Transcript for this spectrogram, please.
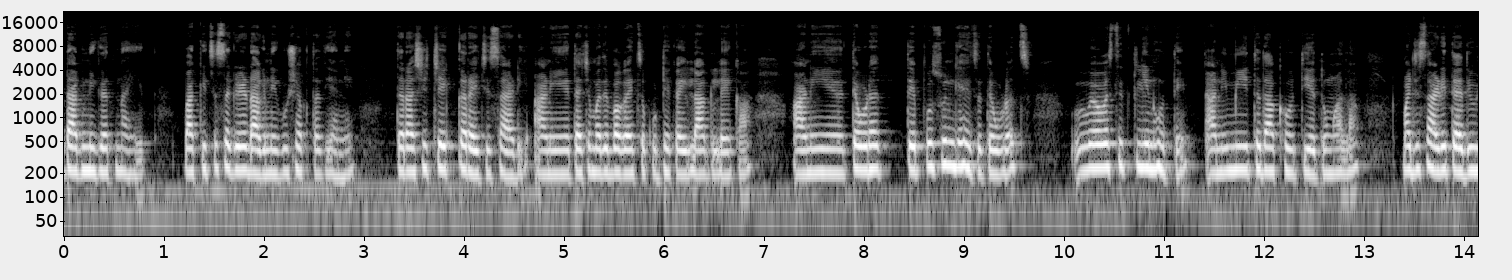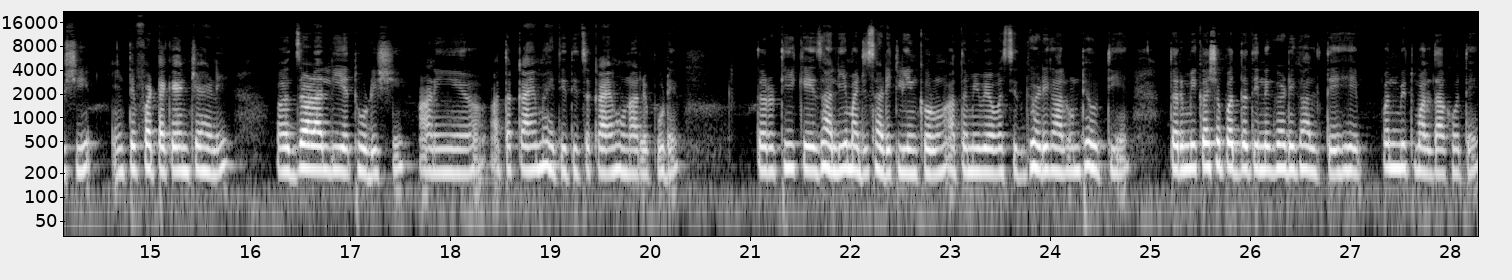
डाग निघत नाहीत. बाकीचे सगळे डाग निघू शकतात याने. तर अशी चेक करायची साडी आणि त्याच्यामध्ये बघायचं कुठे काही लागलं आहे का. आणि तेवढ्यात ते पुसून घ्यायचं तेवढंच. व्यवस्थित क्लीन होते. आणि मी इथं दाखवते आहे तुम्हाला. माझी साडी त्या दिवशी ते फटाक्यांच्या ह्याने जळाली आहे थोडीशी. आणि आता काय माहिती तिचं काय होणार आहे पुढे. तर ठीक आहे झाली माझी साडी क्लीन करून. आता मी व्यवस्थित घडी घालून ठेवते आहे तर मी कशा पद्धतीने घडी घालते हे पण मी तुम्हाला दाखवते.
